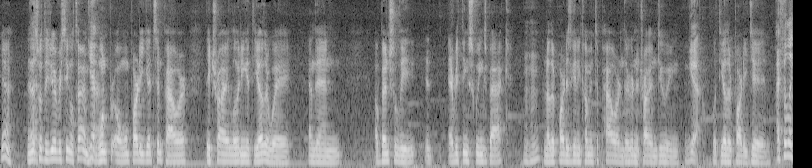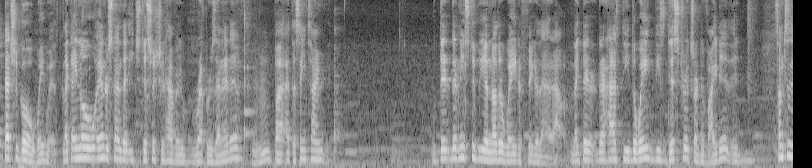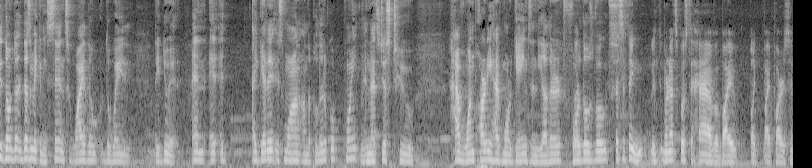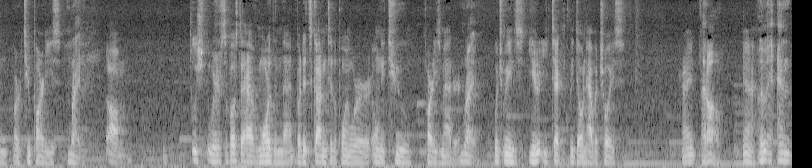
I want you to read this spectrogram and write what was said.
Yeah, and that's what they do every single time. yeah. One uh, one party gets in power, they try loading it the other way, and then eventually it, everything swings back. Mm-hmm. Another party's going to come into power, and they're going to try undoing Yeah. what the other party did. I feel like that should go away with. Like I know, I understand that each district should have a representative, Mm-hmm. but at the same time, there there needs to be another way to figure that out. Like there there has the the way these districts are divided. It, sometimes it don't it doesn't make any sense why the the way they do it, and it. it I get it. It's more on, on the political point, Mhm. and that's just to have one party have more gains than the other for But those votes. That's the thing. We're not supposed to have a bi like bipartisan or two parties. right. Um, we sh- we're supposed to have more than that, but it's gotten to the point where only two parties matter, Right. which means you you technically don't have a choice, right? At all. Yeah. And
